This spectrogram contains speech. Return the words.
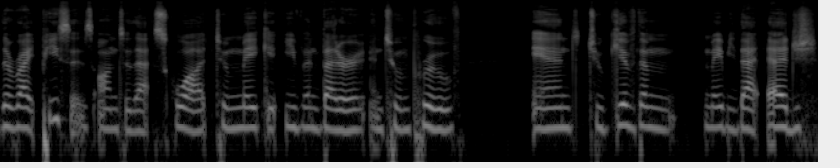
the right pieces onto that squad to make it even better and to improve, and to give them maybe that edge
